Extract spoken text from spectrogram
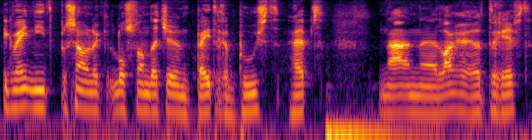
Ik weet niet persoonlijk, los van dat je een betere boost hebt... na een eh, langere drift...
